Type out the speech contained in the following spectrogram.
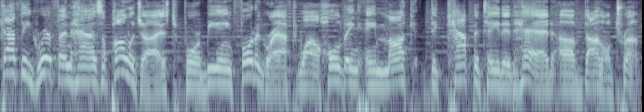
Kathy Griffin has apologized for being photographed while holding a mock decapitated head of Donald Trump.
